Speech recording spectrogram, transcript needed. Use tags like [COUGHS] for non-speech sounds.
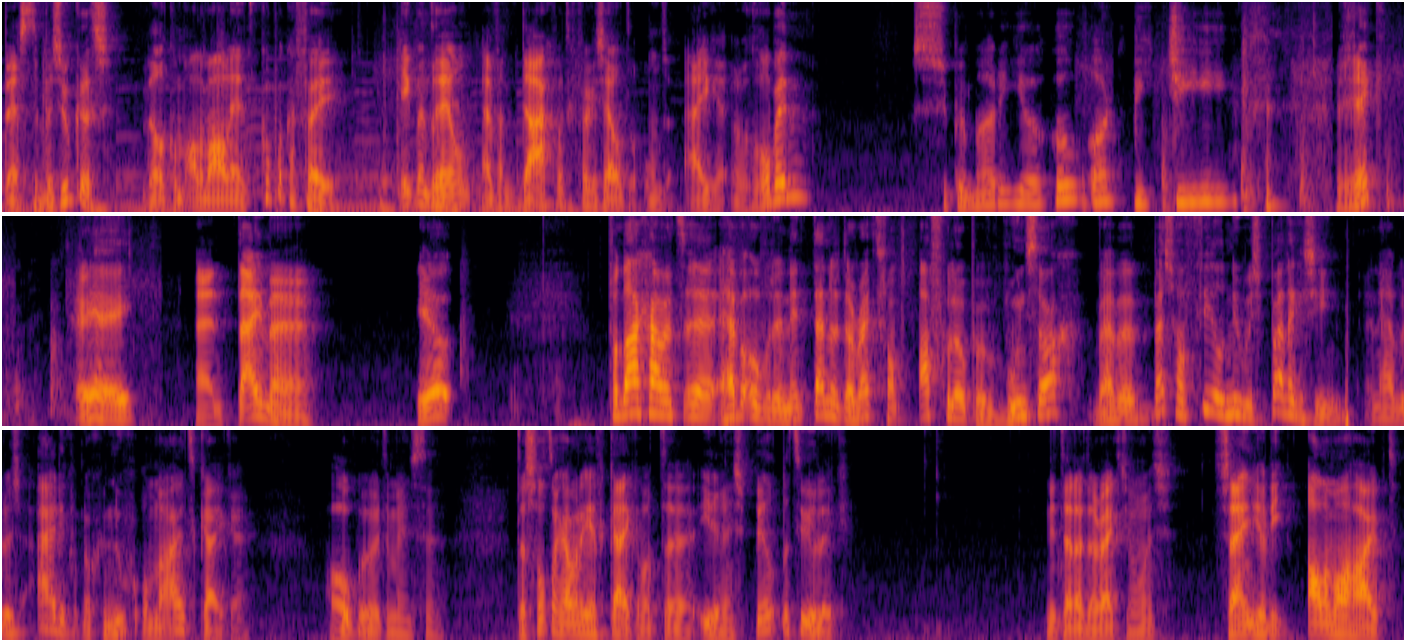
Beste bezoekers, welkom allemaal in het Café. Ik ben Dreon en vandaag wordt ik vergezeld door onze eigen Robin. Super Mario RPG. [LAUGHS] Rick. Hey hey. En Tijmen. Yo. Vandaag gaan we het uh, hebben over de Nintendo Direct van afgelopen woensdag. We hebben best wel veel nieuwe spellen gezien. En hebben dus eigenlijk ook nog genoeg om naar uit te kijken. Hopen we tenminste. Ten slotte gaan we nog even kijken wat uh, iedereen speelt natuurlijk. Nintendo Direct, jongens. Zijn jullie allemaal hyped?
